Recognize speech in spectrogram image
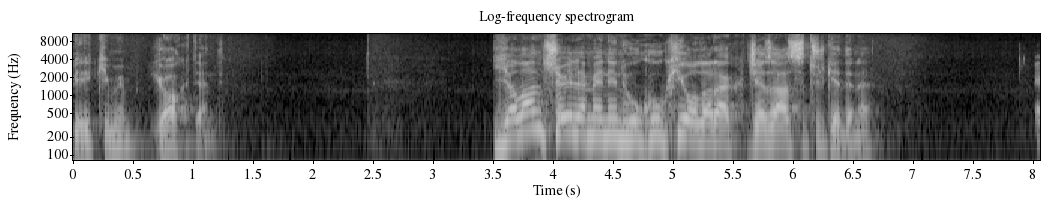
birikimim yok dendi. Yalan söylemenin hukuki olarak cezası Türkiye'de ne? Ee,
